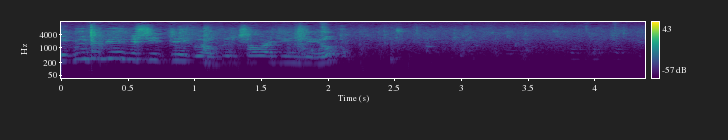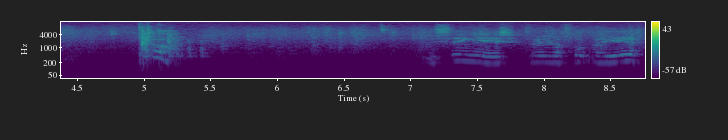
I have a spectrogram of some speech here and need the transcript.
ik niet meer met z'n dikwels. Ik zal het in de hulp. Oh. Het ding is, we zijn goed met je eerst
